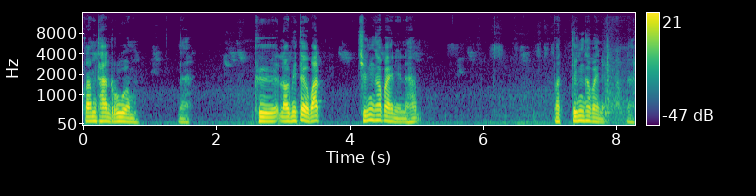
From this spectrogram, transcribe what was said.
ความทานรวมนะคือเรามิเตอร์วัดชึ้งเข้าไปเนี่ยนะครับ วัดตึ้งเข้าไปเนี่ยนะ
